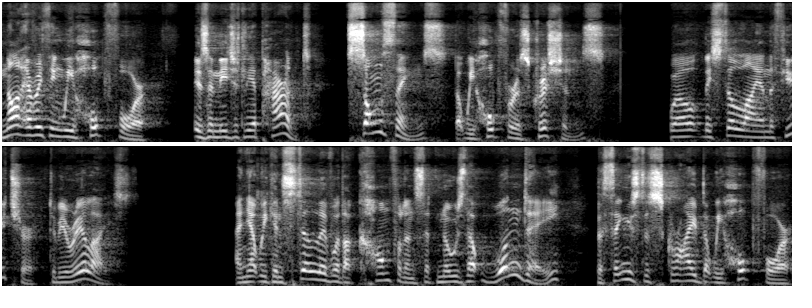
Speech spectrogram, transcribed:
Not everything we hope for is immediately apparent. Some things that we hope for as Christians, well, they still lie in the future to be realized. And yet we can still live with a confidence that knows that one day the things described that we hope for,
